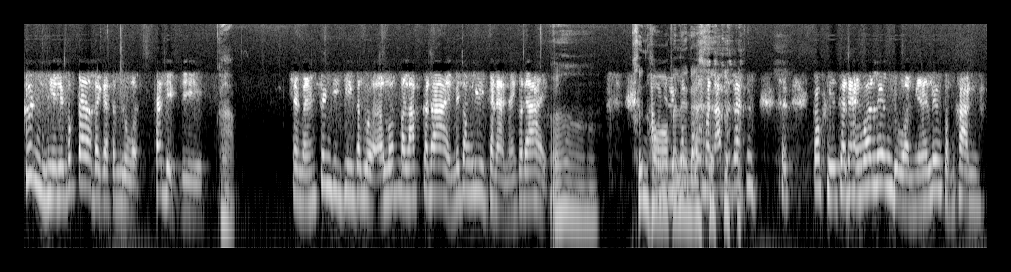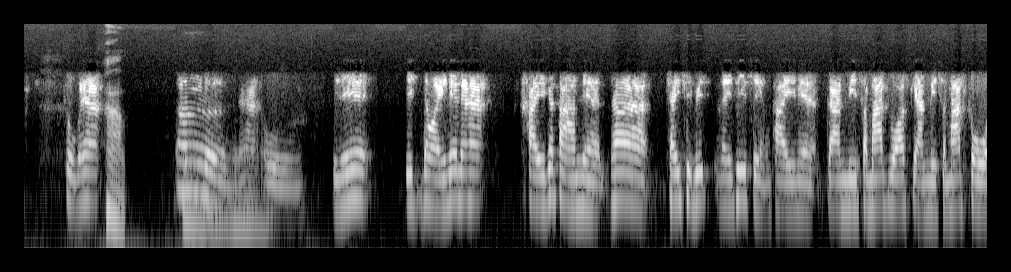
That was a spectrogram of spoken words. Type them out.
ขึ้นเฮลิคอปเตอร์ไปกับตำรวจท่าดิบดีครับ ใช่ไหมซึ่งจริง ๆตำรวจเอารถมารับก็ได้ ไม่ต้องรีบขนาดนั้นก็ได้เออขึ้นฮอเอาไปเลยนะเฮลิคอปตอร์มารับก็ได้ก็คือแสดงว่าเรื่องด่วนไงเรื่องสำคัญ ถูกไหมฮะครับ เออนะฮะโอ้ทีนี้อีกหน่อยเนี่ยนะฮะใครก็ตามเนี่ย ถ้า ใช้ชีวิตในที่เสี่ยงภัยเนี่ยการมีสมาร์ตวอทช์การมีสมาร์ทโฟน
